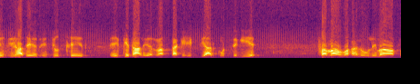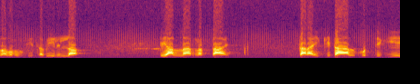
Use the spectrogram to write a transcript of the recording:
এই জিহাদের, এই যুদ্ধের, এই কেতালের রাস্তাকে করতে গিয়ে এই আল্লাহর রাস্তায় তারা এই কেতাল করতে গিয়ে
